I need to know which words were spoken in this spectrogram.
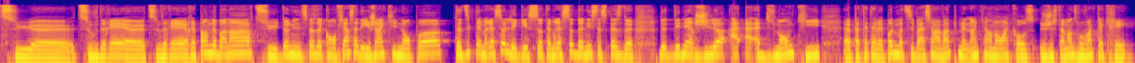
Tu, euh, tu voudrais euh, tu voudrais répandre le bonheur, tu donnes une espèce de confiance à des gens qui n'ont pas. T'as dit que t'aimerais ça léguer ça, t'aimerais ça donner cette espèce de de- d'énergie là à, à- à du monde qui euh, peut-être avait pas de motivation avant, puis maintenant qui en ont à cause justement du mouvement que t'as créé.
